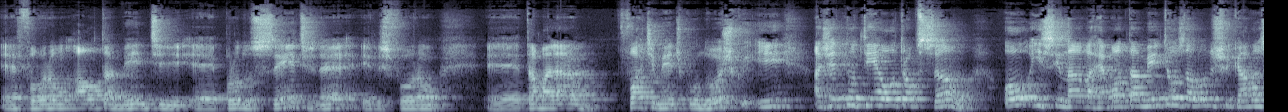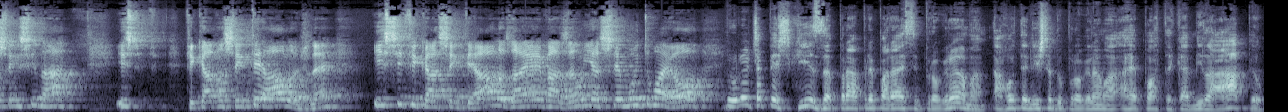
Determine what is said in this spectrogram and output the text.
é, foram altamente é, producentes, né? eles foram é, trabalharam fortemente conosco e a gente não tinha outra opção. Ou ensinava remotamente ou os alunos ficavam sem ensinar, e ficavam sem ter aulas, né? E se ficar sem ter aulas, a evasão ia ser muito maior. Durante a pesquisa para preparar esse programa, a roteirista do programa, a repórter Camila Appel,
